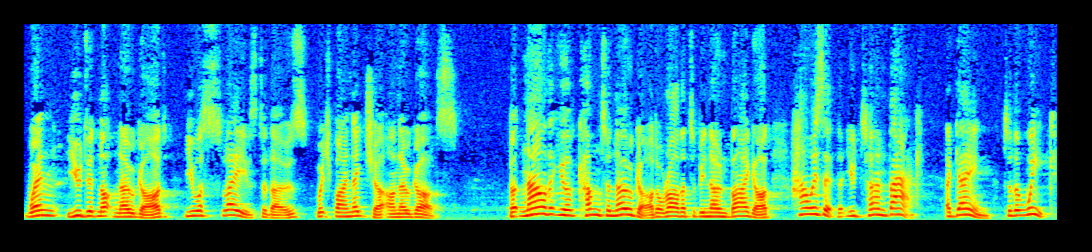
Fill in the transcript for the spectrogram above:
when you did not know God, you were slaves to those which by nature are no gods. But now that you have come to know God, or rather to be known by God, how is it that you turn back again to the weak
